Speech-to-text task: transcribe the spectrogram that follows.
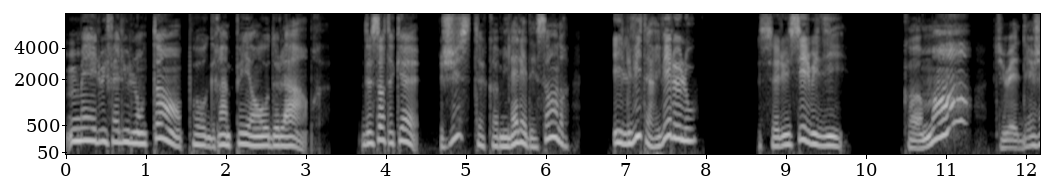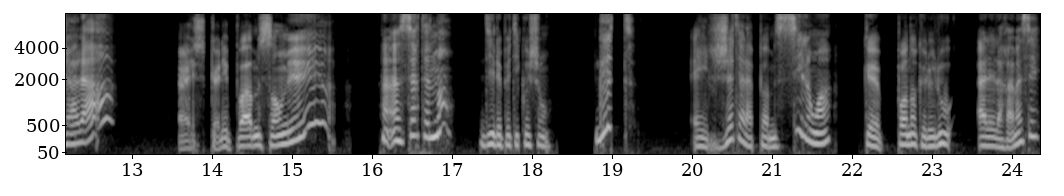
Mais il lui fallut longtemps pour grimper en haut de l'arbre, de sorte que, juste comme il allait descendre, il vit arriver le loup. Celui-ci lui dit Comment? Tu es déjà là? Est-ce que les pommes sont mûres? Certainement, dit le petit cochon. Goûte Et il jeta la pomme si loin que, pendant que le loup allait la ramasser,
